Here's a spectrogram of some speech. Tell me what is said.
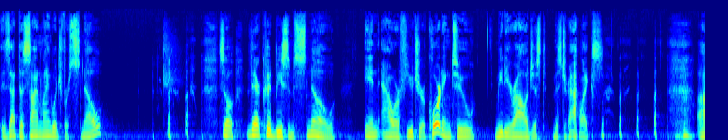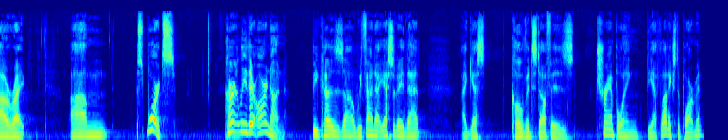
is that the sign language for snow? so there could be some snow in our future, according to meteorologist Mr. Alex. All right. Um, sports. Currently, there are none because uh, we found out yesterday that I guess COVID stuff is trampling the athletics department.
